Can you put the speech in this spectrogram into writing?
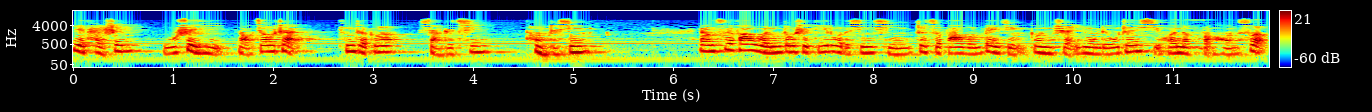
夜太深，无睡意，脑交战，听着歌，想着妻。”痛着心，两次发文都是低落的心情。这次发文背景更选用刘真喜欢的粉红色，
